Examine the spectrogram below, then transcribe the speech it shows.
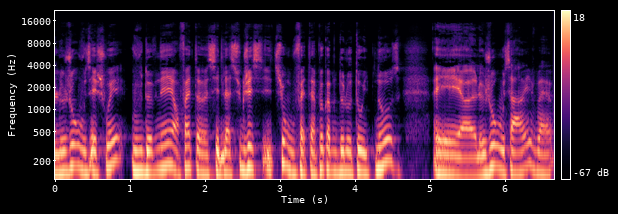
le jour où vous échouez, vous devenez en fait euh, c'est de la suggestion, vous faites un peu comme de l'auto-hypnose et euh, le jour où ça arrive, ben,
